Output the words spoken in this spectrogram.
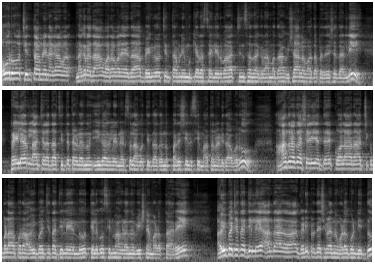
ಅವರು ಚಿಂತಾಮಣಿ ನಗರ ನಗರದ ಹೊರವಲಯದ ಬೆಂಗಳೂರು ಚಿಂತಾಮಣಿ ಮುಖ್ಯ ರಸ್ತೆಯಲ್ಲಿರುವ ಚಿನ್ಸಂದ ಗ್ರಾಮದ ವಿಶಾಲವಾದ ಪ್ರದೇಶದಲ್ಲಿ ಟ್ರೈಲರ್ ಲಾಂಛನದ ಸಿದ್ಧತೆಗಳನ್ನು ಈಗಾಗಲೇ ನಡೆಸಲಾಗುತ್ತಿದ್ದು ಅದನ್ನು ಪರಿಶೀಲಿಸಿ ಮಾತನಾಡಿದ ಅವರು ಆಂಧ್ರದ ಶೈಲಿಯಂತೆ ಕೋಲಾರ, ಚಿಕ್ಕಬಳ್ಳಾಪುರ, ಅವಿಭಜಿತ ಜಿಲ್ಲೆಯಲ್ಲೂ ತೆಲುಗು ಸಿನಿಮಾಗಳನ್ನು ವೀಕ್ಷಣೆ ಮಾಡುತ್ತಾರೆ. ಅವಿಭಜಿತ ಜಿಲ್ಲೆ ಆಂಧ್ರದ ಗಡಿ ಪ್ರದೇಶಗಳನ್ನು ಒಳಗೊಂಡಿದ್ದು,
